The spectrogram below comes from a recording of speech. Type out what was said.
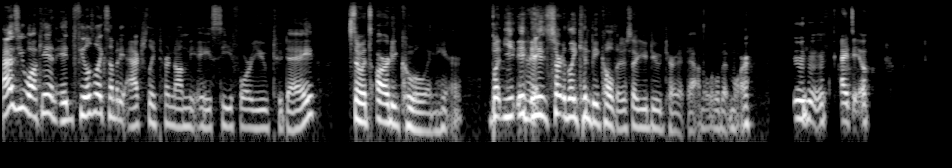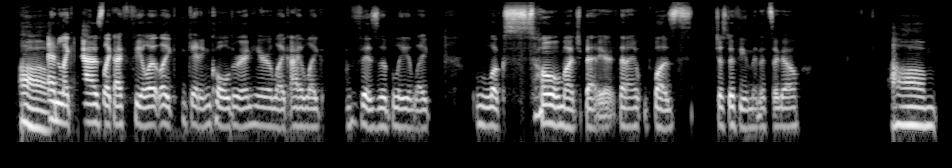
As you walk in, it feels like somebody actually turned on the AC for you today. So it's already cool in here. But you, it, Right. it certainly can be colder, so you do turn it down a little bit more. hmm I do. Um, And like as like I feel it like getting colder in here, like I like visibly like look so much better than I was just a few minutes ago. um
